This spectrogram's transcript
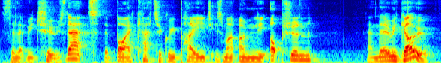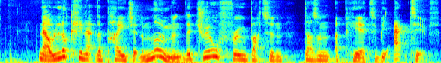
so let me choose that. The by category page is my only option. And there we go. Now looking at the page at the moment, the drill through button doesn't appear to be active.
